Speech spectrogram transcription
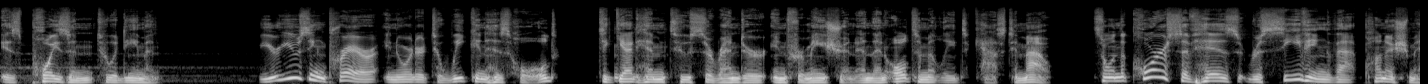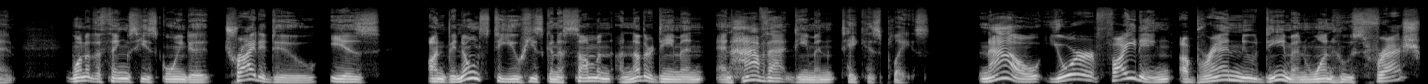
is poison to a demon. You're using prayer in order to weaken his hold, to get him to surrender information, and then ultimately to cast him out. So, in the course of his receiving that punishment, one of the things he's going to try to do is, unbeknownst to you, he's going to summon another demon and have that demon take his place. Now you're fighting a brand new demon, one who's fresh,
